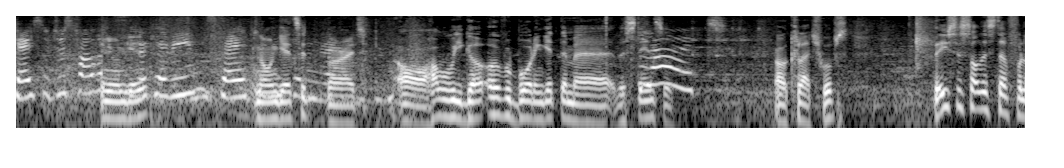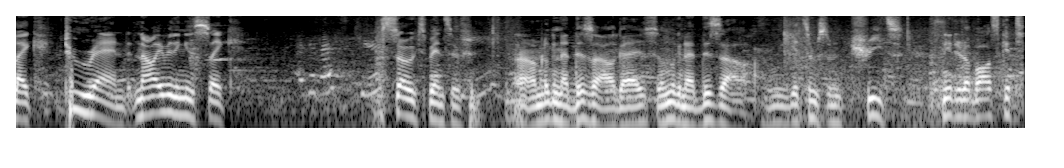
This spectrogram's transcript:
Okay, so just hold Anyone get it? Okay, Reem, stay. No one gets it? Alright. Oh, how about we go overboard and get them uh, the stencil? Clutch. Oh, clutch, whoops. They used to sell this stuff for like two rand. Now everything is like Okay, so expensive. Uh, I'm looking at this aisle, guys. I'm looking at this aisle. me get some some treats. Needed a basket.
